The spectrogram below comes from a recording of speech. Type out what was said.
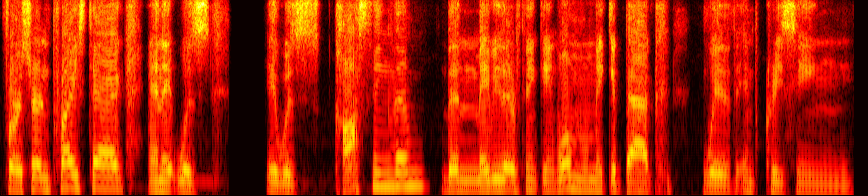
for a certain price tag and it was it was costing them, then maybe they're thinking, well, we'll make it back with increasing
